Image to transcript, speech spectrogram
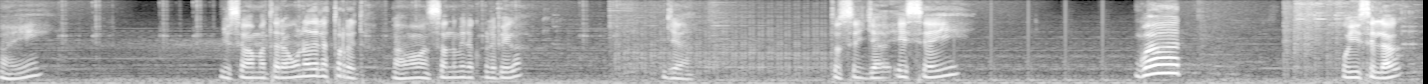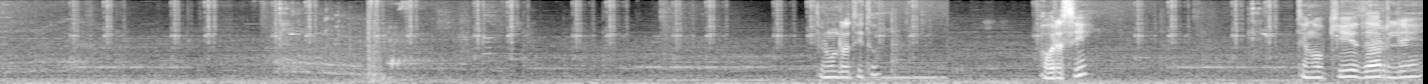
Ahí. Y se va a matar a una de las torretas. Vamos avanzando, mira cómo le pega. Ya. Entonces ya ese ahí. What? Oye, ese lag. Ratito. Ahora sí. Tengo que darle...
